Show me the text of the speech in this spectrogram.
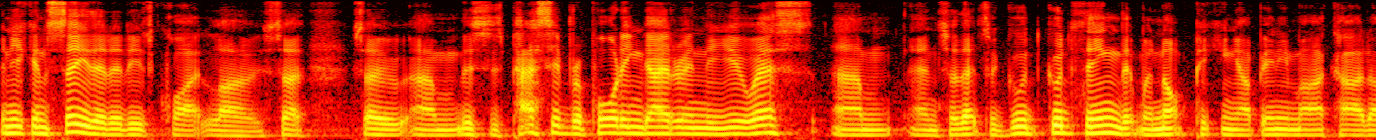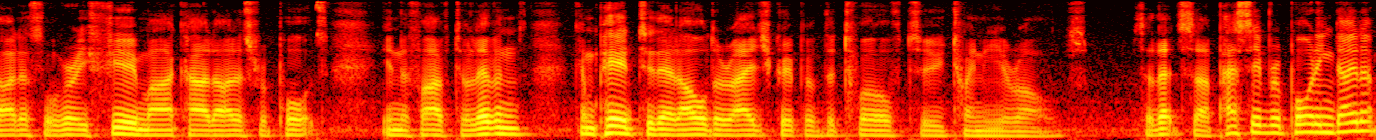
and you can see that it is quite low. So, so um, this is passive reporting data in the US. Um, and so that's a good, good thing that we're not picking up any myocarditis or very few myocarditis reports in the 5 to 11s compared to that older age group of the 12 to 20 year olds. So that's uh, passive reporting data.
